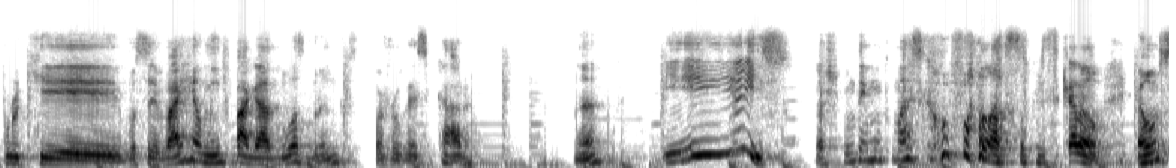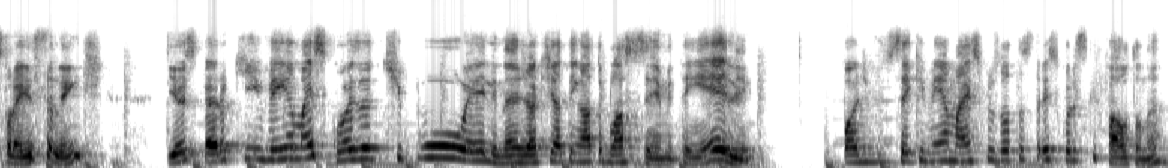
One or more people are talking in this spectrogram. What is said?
porque você vai realmente pagar duas brancas para jogar esse cara, né? E é isso. Acho que não tem muito mais que eu falar sobre esse cara, não. É um destroy excelente. E eu espero que venha mais coisa tipo ele, né? Já que já tem o Ato Blasfeme, tem ele, pode ser que venha mais para as outras três cores que faltam, né?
